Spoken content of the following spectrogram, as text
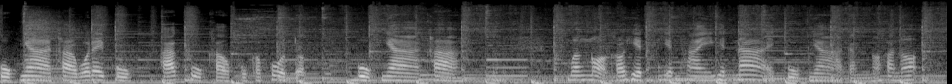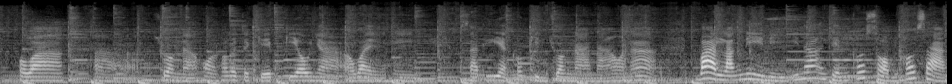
ปลูกหญ้าค่ะว่าได้ปลูกพักปลูกข้าวปลูกข้าวโพดดอกปลูกหญ้าค่ะ เมืองนอกเขาเฮ็ดเฮ็ดไร่เฮ็ดหน้าปลูกหญ้ากันเนาะค่ะเนาะเพราะว่าอ่า ช่วงหน้าร้อนเขาก็จะเก็บเกี่ยวหญ้าเอาไว้ให้สัตว์เลี้ยงเขากินช่วงหน้าหนาวนะบ้านหลังนี้นี่อีนางเห็นเขาสอมเขาสั่ง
